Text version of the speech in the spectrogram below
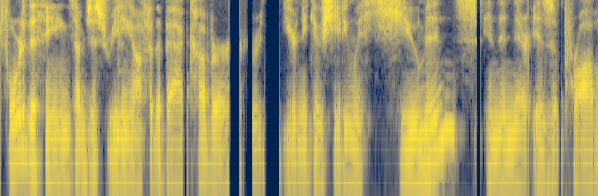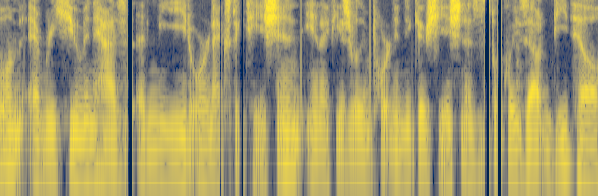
for the things I'm just reading off of the back cover, you're negotiating with humans, and then there is a problem. Every human has a need or an expectation. And I think it's really important in negotiation, as this book lays out in detail,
